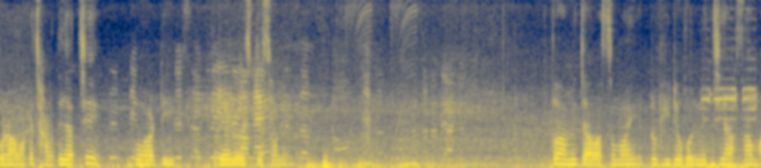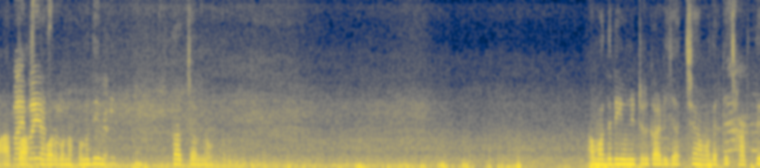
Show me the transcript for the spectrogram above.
ওরা আমাকে ছাড়তে যাচ্ছে গুয়াহাটি রেলওয়ে স্টেশনে। তো আমি যাওয়ার সময় একটু ভিডিও করে নিচ্ছি আসাম আর তো আসতে পারব না কোনো দিন তার জন্য। আমাদের ইউনিটের গাড়ি যাচ্ছে আমাদেরকে ছাড়তে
